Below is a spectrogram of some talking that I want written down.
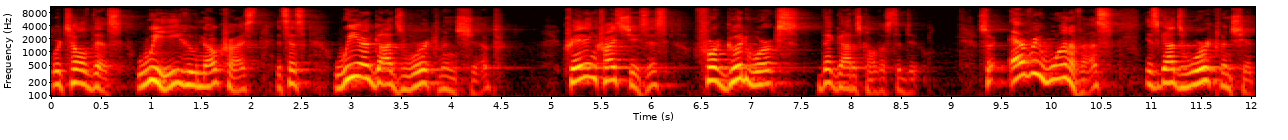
we're told this We who know Christ, it says, we are God's workmanship, creating Christ Jesus for good works that God has called us to do. So every one of us is God's workmanship.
